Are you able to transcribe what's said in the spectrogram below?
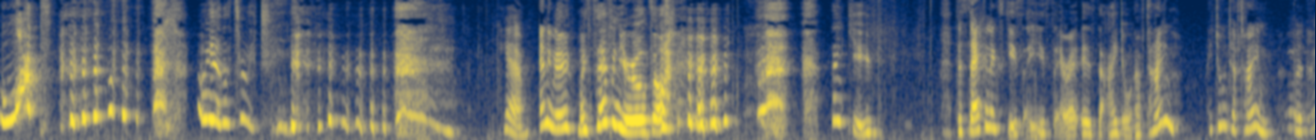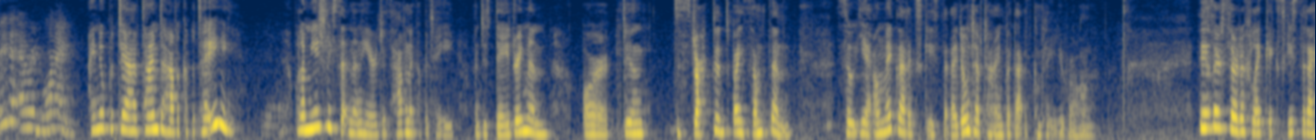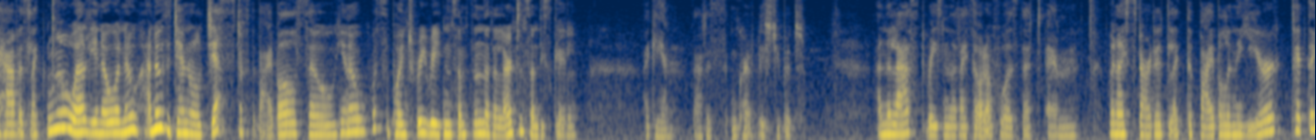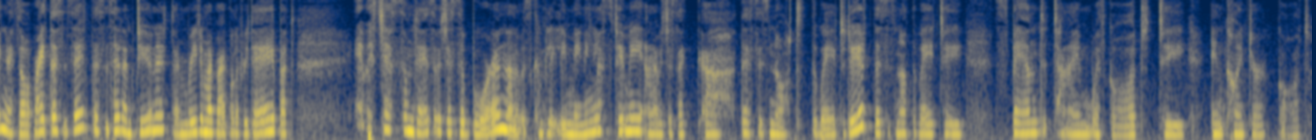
What? oh yeah, that's right. yeah. Anyway, my seven-year-old daughter. Thank you. The second excuse I use, Sarah, is that I don't have time. I don't have time. But read it every morning. I know, but do I have time to have a cup of tea? Yeah. Well, I'm usually sitting in here just having a cup of tea and just daydreaming or doing distracted by something. So, yeah, I'll make that excuse that I don't have time, but that is completely wrong. The other sort of like excuse that I have is like, oh well, you know, I know I know the general gist of the Bible, so you know, what's the point of rereading something that I learnt in Sunday school? Again, that is incredibly stupid. And the last reason that I thought of was that um, when I started like the Bible in a year type thing, I thought, right, this is it, this is it, I'm doing it, I'm reading my Bible every day. But it was just some days it was just so boring and it was completely meaningless to me. And I was just like, ah, this is not the way to do it, this is not the way to spend time with God, to encounter God.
